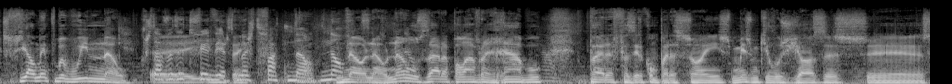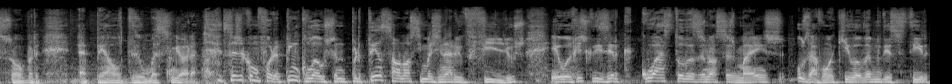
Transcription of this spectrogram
especialmente babuíno, não. Gostava de Eh, defender-te, mas de facto não. Não, Não, não, não usar a palavra rabo para fazer comparações, mesmo que elogiosas, eh, sobre a pele de uma senhora. Seja como for, a Pink Lotion pertence ao nosso imaginário de filhos. Eu arrisco dizer que quase todas as nossas mães usavam aquilo. Eu lembro de assistir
